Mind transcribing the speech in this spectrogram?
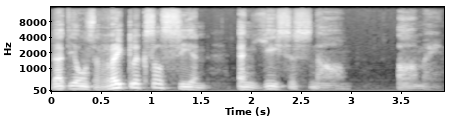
dat U ons ryklik sal seën in Jesus naam. Amen.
